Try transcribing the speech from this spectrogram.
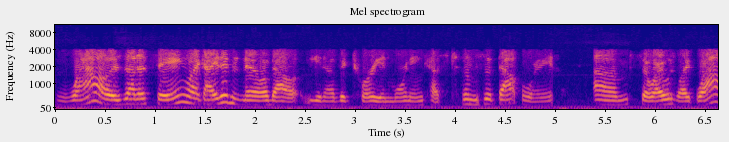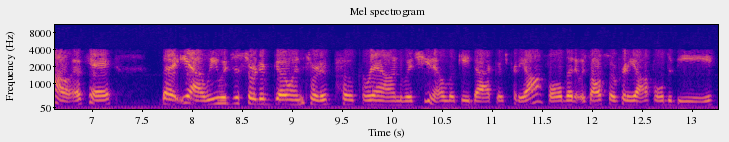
Wow, is that a thing? Like I didn't know about you know Victorian mourning customs at that point. Um, so I was like, "Wow, okay." But yeah, we would just sort of go and sort of poke around, which you know, looking back was pretty awful. But it was also pretty awful to be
